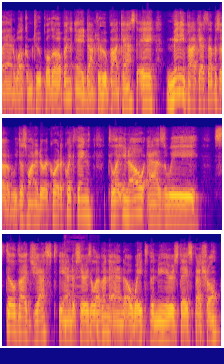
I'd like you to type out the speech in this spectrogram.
and welcome to Pull to Open, a Doctor Who podcast, a mini podcast episode. We just wanted to record a quick thing to let you know as we still digest the end of Series 11 and await the New Year's Day special,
